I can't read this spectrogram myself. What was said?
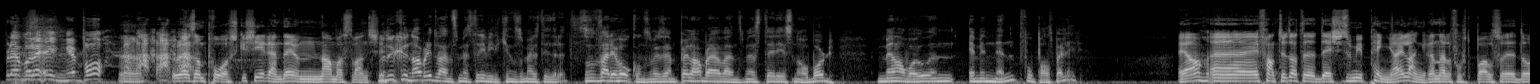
For det er bare å henge på! Det er sånn Påskeskirenn det er jo nærmest vannski. Men du kunne ha blitt verdensmester i hvilken som helst idrett. Sånn som Terje Håkonsen for eksempel, han ble verdensmester i snowboard. Men han var jo en eminent fotballspiller. Ja, eh, jeg fant ut at det, det er ikke så mye penger i langrenn eller fotball, så da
